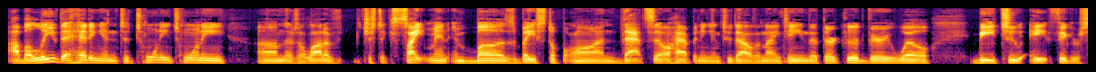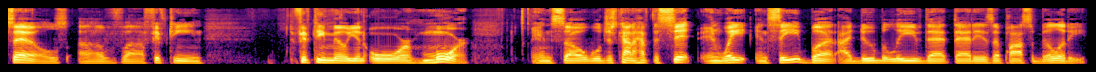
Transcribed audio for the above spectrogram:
I believe that heading into 2020, um, there's a lot of just excitement and buzz based upon that sale happening in 2019 that there could very well be two eight figure sales of uh, 15, 15 million or more. And so we'll just kind of have to sit and wait and see, but I do believe that that is a possibility.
